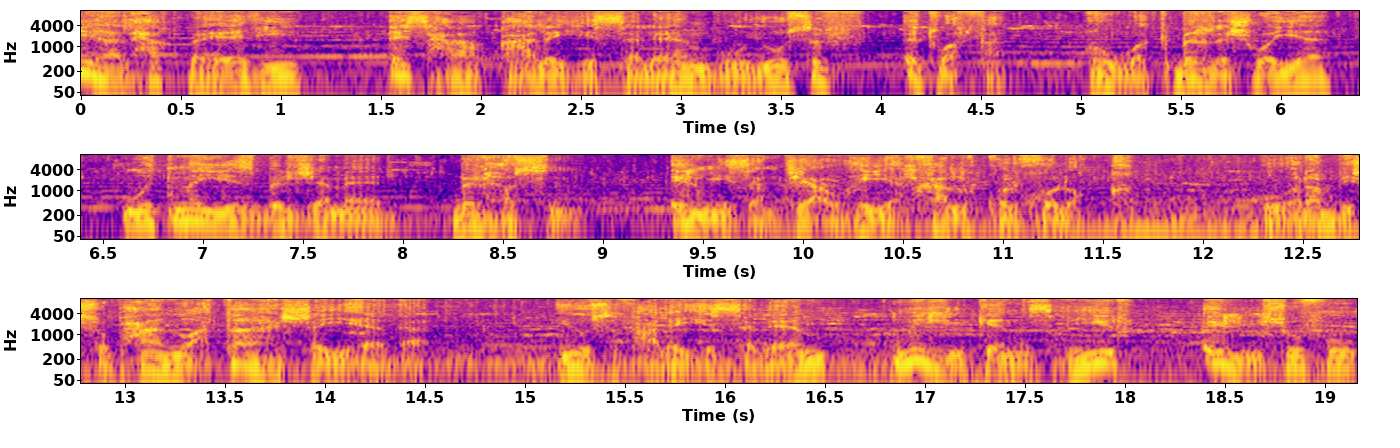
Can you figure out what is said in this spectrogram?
فيها الحقبة هذه إسحاق عليه السلام بو يوسف اتوفى. هو كبر شوية وتميز بالجمال بالحسن. الميزة متاعه هي الخلق والخلق. وربي سبحانه أعطاه الشيء هذا. يوسف عليه السلام ملي كان صغير اللي يشوفه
